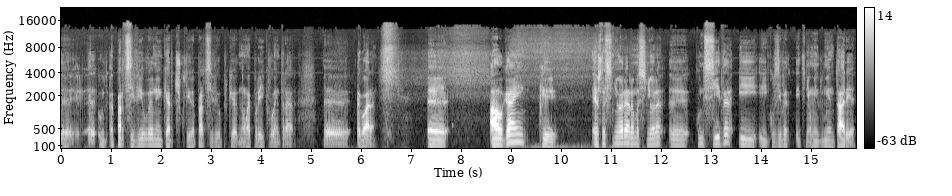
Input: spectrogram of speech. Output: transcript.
uh, a parte civil, eu nem quero discutir a parte civil, porque não é por aí que vou entrar. agora, alguém que esta senhora era uma senhora uh, conhecida e, e, inclusive, e tinha uma indumentária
